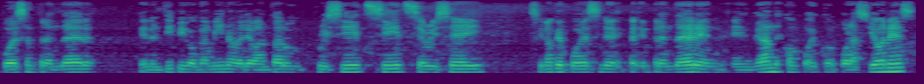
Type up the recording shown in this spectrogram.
puedes emprender en el típico camino de levantar un pre-seed, seed, series A, sino que puedes emprender en, en grandes corporaciones,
